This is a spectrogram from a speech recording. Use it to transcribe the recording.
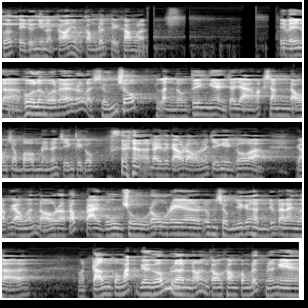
phước thì đương nhiên là có, nhưng mà công đức thì không rồi. Như vậy là vua lương võ đế rất là sửng sốt. Lần đầu tiên nghe cha già mắt xanh, đầu chò bồm này nói chuyện kỳ cục. Ở đây tôi cạo đầu nói chuyện hiền khô à gặp cái ông ấn độ ra tóc trai vù xù, râu ria um sùm như cái hình chúng ta đang thờ mà trợn con mắt ghê gớm lên, nói một câu không công đức nữa, nghe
